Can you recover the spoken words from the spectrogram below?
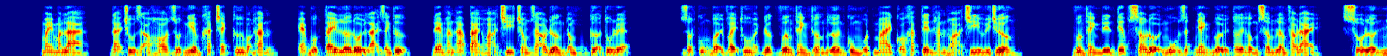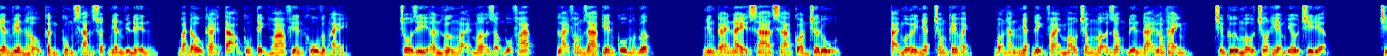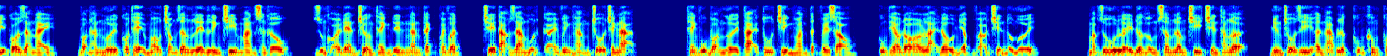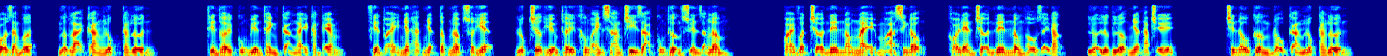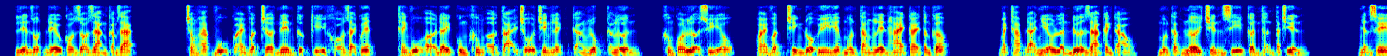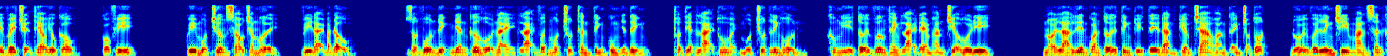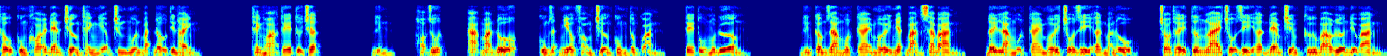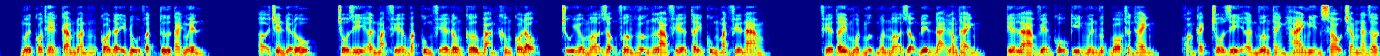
May mắn là, đại chủ giáo họ rút nghiêm khắc trách cứ bọn hắn, ép buộc tay lơ đổi lại danh tự, đem hắn áp tại hỏa chi trong giáo đường đóng cửa tu luyện. Rốt cũng bởi vậy thu hoạch được vương thành thưởng lớn cùng một mai có khắc tên hắn hỏa chi huy chương vương thành đến tiếp sau đội ngũ rất nhanh đổi tới hồng sâm lâm pháo đài, số lớn nhân viên hậu cần cùng sản xuất nhân viên đến, bắt đầu cải tạo cũng tịnh hóa phiến khu vực này. Chỗ di ẩn hướng ngoại mở rộng bộ pháp, lại phóng ra kiên cố một bước. Nhưng cái này xa xa còn chưa đủ. Tại mới nhất trong kế hoạch, bọn hắn nhất định phải mau chóng mở rộng đến đại long thành, chiếm cứ mấu chốt hiểm yếu chi địa. Chỉ có dạng này, bọn hắn mới có thể mau chóng dâng lên linh chi màn sân khấu, dùng khói đen trường thành đến ngăn cách quái vật, chế tạo ra một cái vĩnh hằng chỗ tránh nạn. Thanh vũ bọn người tại tu trình hoàn tất về sau, cũng theo đó lại đầu nhập vào chiến đấu mới mặc dù lấy được hồng sâm lâm chi chiến thắng lợi, nhưng chỗ di ẩn áp lực cũng không có giảm bớt, ngược lại càng lúc càng lớn. Thiên thời cũng biến thành càng ngày càng kém, phiền thoái nhất hắc nhật tấp nập xuất hiện, lúc trước hiếm thấy không ánh sáng chi dạ cũng thường xuyên giáng lâm. Quái vật trở nên nóng nảy mà sinh động, khói đen trở nên nồng hậu dày đặc, lửa lực lượng nhận áp chế. Chiến đấu cường độ càng lúc càng lớn, liên rốt đều có rõ ràng cảm giác. Trong hắc vụ quái vật trở nên cực kỳ khó giải quyết, thanh vũ ở đây cùng không ở tại chỗ trên lệnh càng lúc càng lớn, không có lửa suy yếu, quái vật trình độ uy hiếp muốn tăng lên hai cái tầng cấp. Bạch tháp đã nhiều lần đưa ra cảnh cáo muốn các nơi chiến sĩ cẩn thận tác chiến. Nhận cv chuyện theo yêu cầu, có phí. Q một chương sáu trăm mười, vĩ đại bắt đầu. Rốt vốn định nhân cơ hội này lại vớt một chút thần tính cùng nhân tính, thuận tiện lại thu hoạch một chút linh hồn, không nghĩ tới vương thành lại đem hắn triệu hồi đi. Nói là liên quan tới tinh tủy tế đàn kiểm tra hoàn cảnh cho tốt, đối với linh chi màn sân khấu cùng khói đen trường thành nghiệm chứng muốn bắt đầu tiến hành. Thánh hỏa tế tự trận. Đình, họ rút, amando, cùng rất nhiều phòng trưởng cùng tổng quản, tề tụ một đường. Đình cầm ra một cái mới nhất bản sa bản đây là một cái mới chỗ gì ẩn bản đồ cho thấy tương lai chỗ gì ẩn đem chiếm cứ bao lớn địa bàn, mới có thể cam đoan có đầy đủ vật tư tài nguyên. Ở trên địa đồ, chỗ gì ẩn mặt phía bắc cùng phía đông cơ bản không có động, chủ yếu mở rộng phương hướng là phía tây cùng mặt phía nam. Phía tây một mực muốn mở rộng đến đại long thành, kia là viễn cổ kỷ nguyên vứt bỏ thần thành, khoảng cách chỗ gì ẩn vương thành hai nghìn sáu trăm ngàn dợt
